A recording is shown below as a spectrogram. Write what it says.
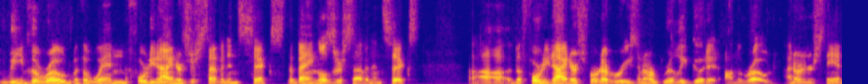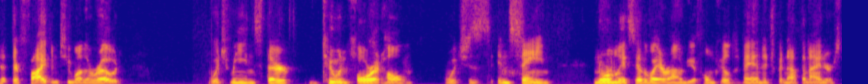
leave the road with a win. The 49ers are 7 and 6. The Bengals are 7 and 6. Uh, the 49ers, for whatever reason, are really good at on the road. I don't understand it. They're 5 and 2 on the road, which means they're 2 and 4 at home, which is insane. Normally it's the other way around. You have home field advantage, but not the Niners.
